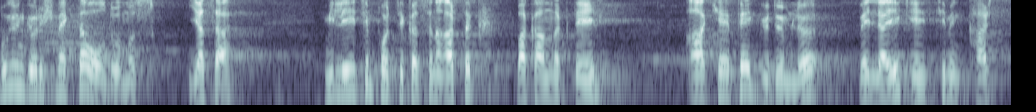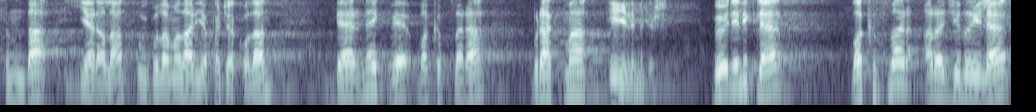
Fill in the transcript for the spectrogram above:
Bugün görüşmekte olduğumuz yasa milli eğitim politikasını artık bakanlık değil AKP güdümlü ve layık eğitimin karşısında yer alan uygulamalar yapacak olan dernek ve vakıflara bırakma eğilimidir. Böylelikle vakıflar aracılığıyla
